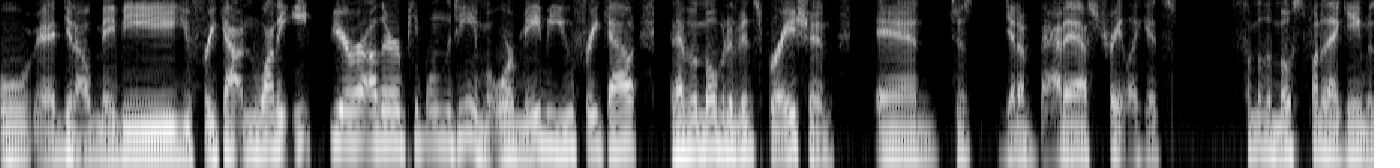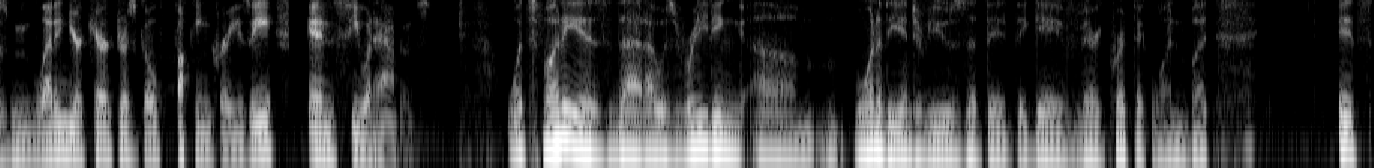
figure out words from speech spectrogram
or and, you know maybe you freak out and want to eat your other people in the team or maybe you freak out and have a moment of inspiration and just get a badass trait like it's some of the most fun of that game is letting your characters go fucking crazy and see what happens What's funny is that I was reading um, one of the interviews that they, they gave, very cryptic one, but it's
